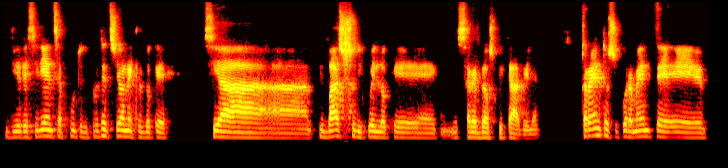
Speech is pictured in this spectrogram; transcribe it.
di resilienza, appunto di protezione, credo che sia più basso di quello che sarebbe auspicabile. Trento sicuramente è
